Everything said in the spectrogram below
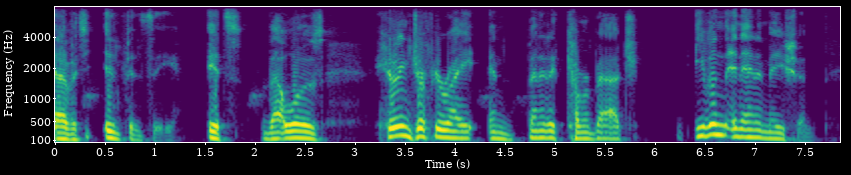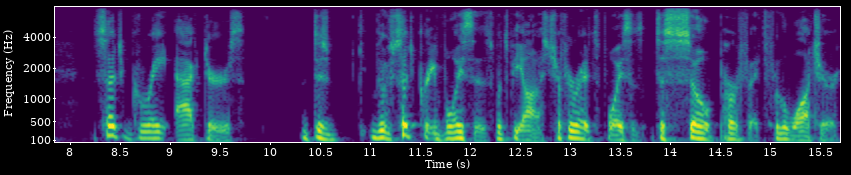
of its infancy. It's that was hearing Jeffrey Wright and Benedict Cumberbatch, even in animation, such great actors just such great voices. Let's be honest, Jeffrey Wright's voice is just so perfect for the watcher.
